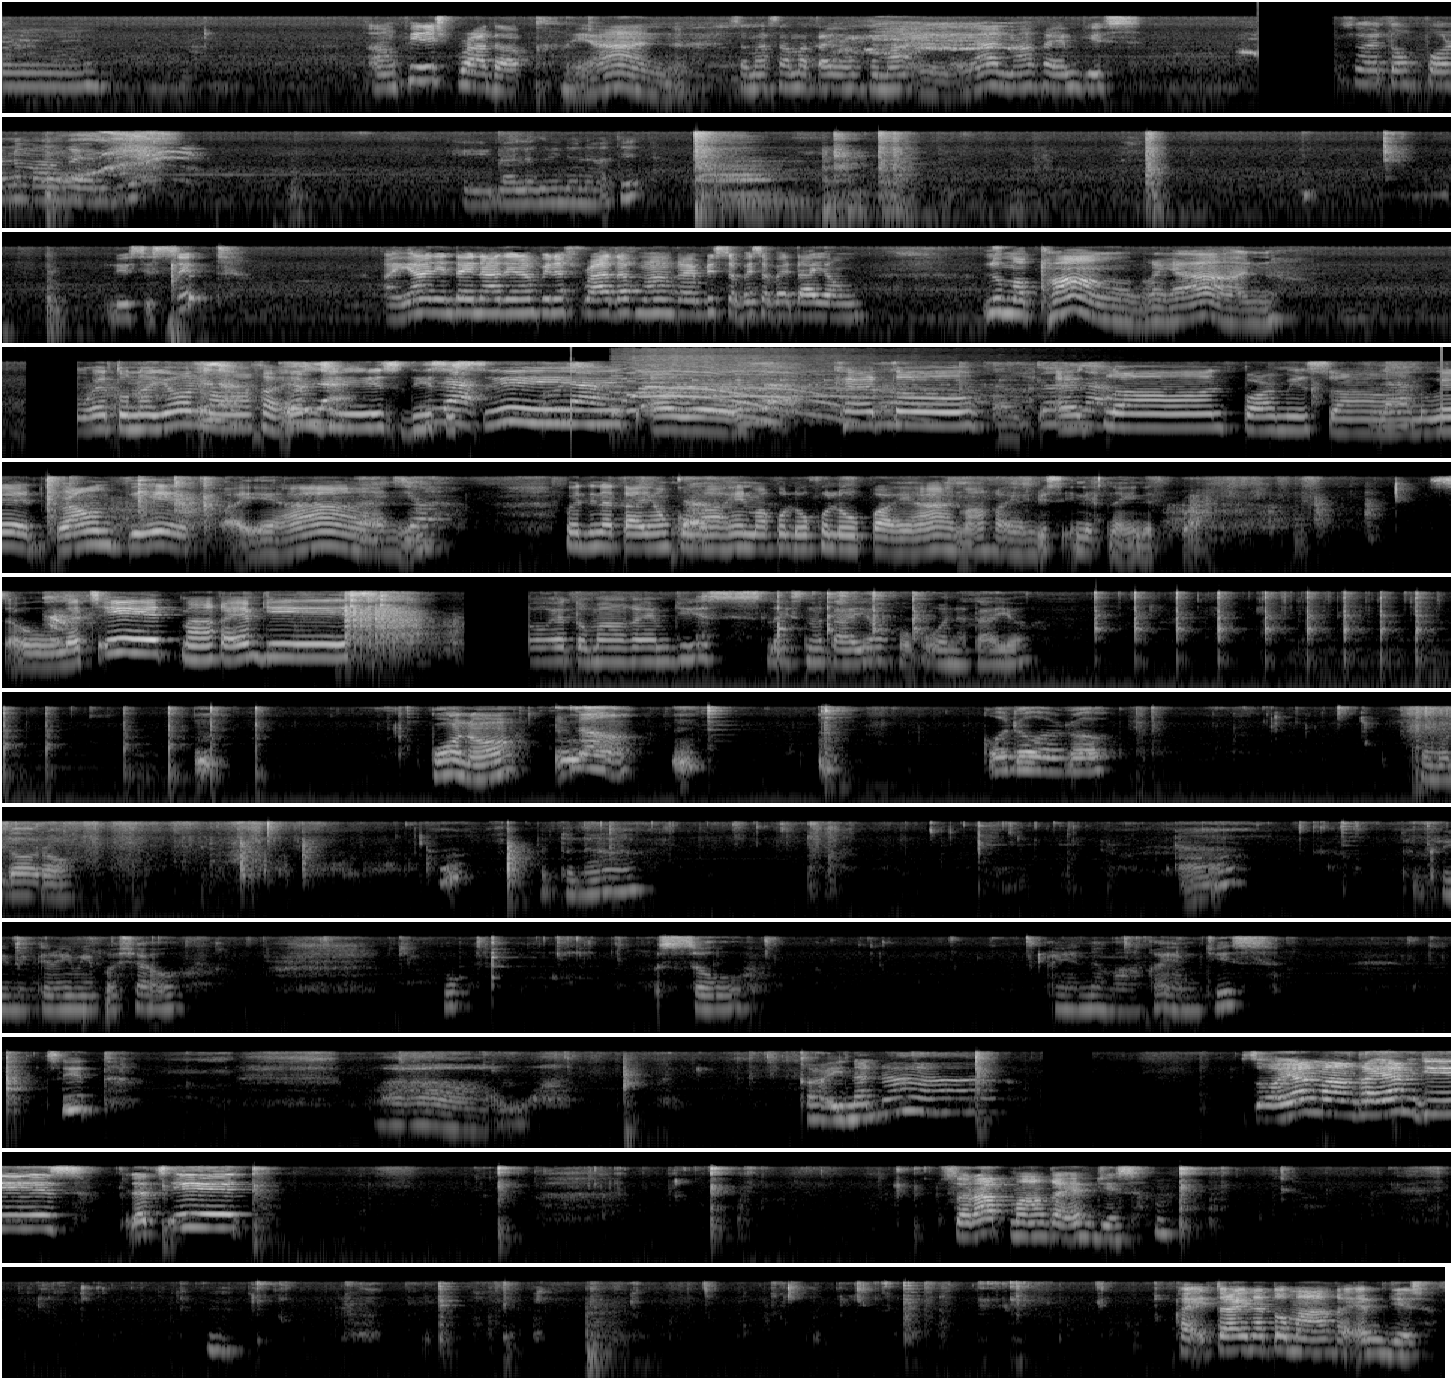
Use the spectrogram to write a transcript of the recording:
ang finished product. Ayan. Sama-sama tayong kumain. Ayan, mga ka-MGs. So, itong porno mga ka-MGs. Okay, lalagay na natin. This is it. Ayan, hintayin natin ang finished product mga ka-MGs. Sabay-sabay tayong lumapang. Ayan. So, ito na yon mga ka-MGs. This is it. Our keto, eggplant, parmesan with ground beef. Ayan. Pwede na tayong kumain. Makulo-kulo pa. Ayan, mga ka-MGs. Init na init pa. So, let's eat, mga ka-MGs. So, eto mga ka-MGs. Slice na tayo. Kukuha na tayo. Buono? No. Kodoro. Pomodoro. Ito na. Ah. Creamy, creamy pa siya, oh. Oop. So, ayan na mga ka-MGs. That's it. Kain na. So, ayan mga ka-MGs. Let's eat. Sarap mga ka-MGs. Hmm. Kaya try na to mga ka-MGs.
